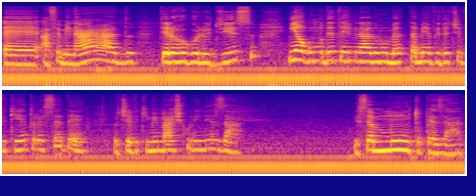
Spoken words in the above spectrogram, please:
é, afeminado, ter orgulho disso. Em algum determinado momento da minha vida eu tive que retroceder, eu tive que me masculinizar. Isso é muito pesado.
